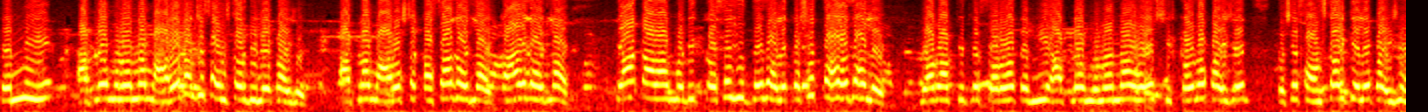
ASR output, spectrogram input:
त्यांनी आपल्या मुलांना महाराजांचे संस्कार दिले पाहिजेत. आपला महाराष्ट्र कसा घडलाय काय घडलाय त्या काळामध्ये कसे युद्ध झाले कसे तह झाले या बाबतीतले सर्व त्यांनी आपल्या मुलांना हे शिकवलं पाहिजे तसे संस्कार केले पाहिजे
